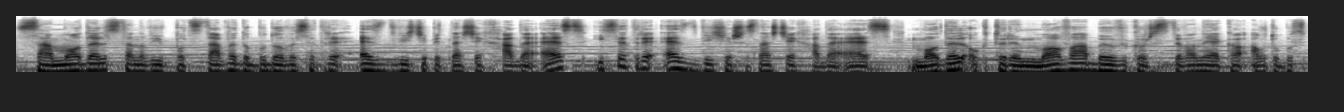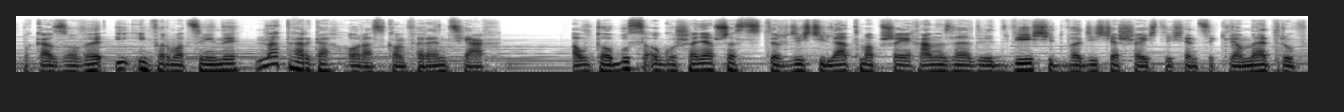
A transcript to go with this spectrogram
Sam model stanowił podstawę do budowy Setry S215 HDS i Setry S216 HDS. Model, o którym mowa, był wykorzystywany jako autobus pokazowy i informacyjny na targach oraz konferencjach. Autobus ogłoszenia przez 40 lat ma przejechane zaledwie 226 tysięcy kilometrów,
